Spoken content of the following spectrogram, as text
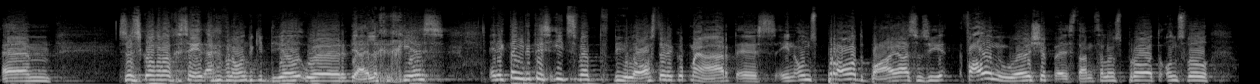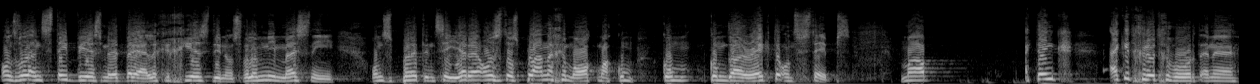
Ehm um, soos Konrad gesê het, ek gaan vanaand 'n bietjie deel oor die Heilige Gees. En ek dink dit is iets wat die laaste ruk op my hart is en ons praat baie as ons hier veral in worship is, dan sal ons praat, ons wil ons wil in step wees met dit wat die Heilige Gees doen. Ons wil hom nie mis nie. Ons bid en sê Here, ons het ons planne gemaak, maar kom kom kom direct ons steps. Maar ek dink ek het groot geword in 'n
